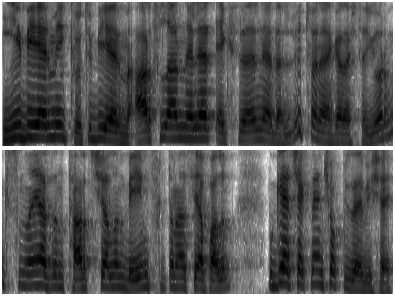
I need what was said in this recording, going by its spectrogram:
İyi bir yer mi? Kötü bir yer mi? Artılar neler? Eksileri neler? Lütfen arkadaşlar yorum kısmına yazın. Tartışalım. Beyin fırtınası yapalım. Bu gerçekten çok güzel bir şey.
